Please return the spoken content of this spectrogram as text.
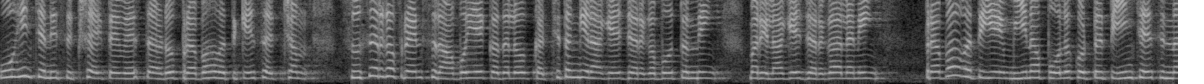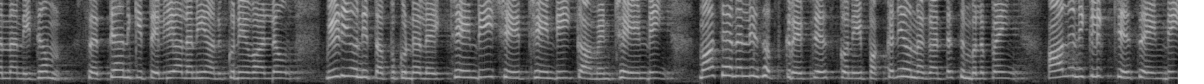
ఊహించని శిక్ష అయితే వేస్తాడు ప్రభావతికి సత్యం. చూసారుగా ఫ్రెండ్స్ రాబోయే కథలో ఖచ్చితంగా ఇలాగే జరగబోతుంది. మరి ఇలాగే జరగాలని ప్రభావతియే మీనా పూల కొట్టు తీయించేసిందన్న నిజం సత్యానికి తెలియాలని అనుకునేవాళ్ళు. వీడియోని తప్పకుండా లైక్ చేయండి షేర్ చేయండి కామెంట్ చేయండి. మా ఛానల్ని సబ్స్క్రైబ్ చేసుకొని పక్కనే ఉన్న గంట సింబలపై ఆల్ని క్లిక్ చేసేయండి.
